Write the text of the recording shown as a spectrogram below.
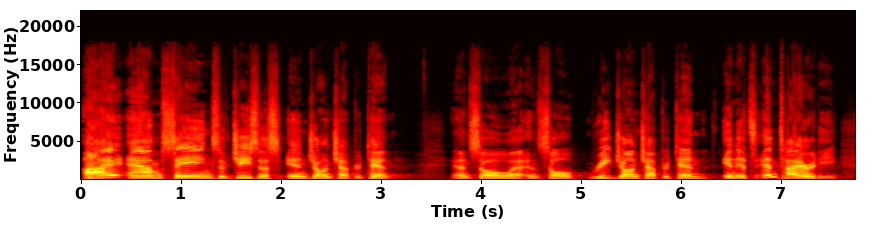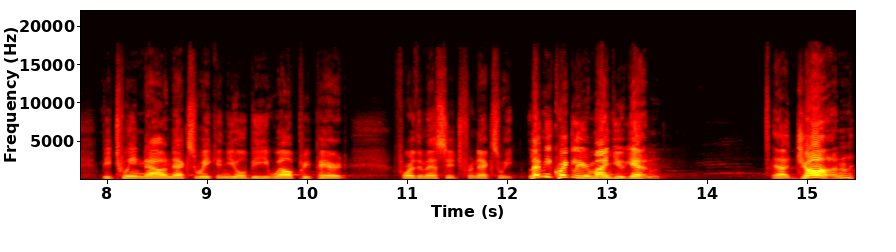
I am sayings of Jesus in John chapter 10. And so, uh, and so read John chapter 10 in its entirety between now and next week, and you'll be well prepared for the message for next week. Let me quickly remind you again uh, John,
